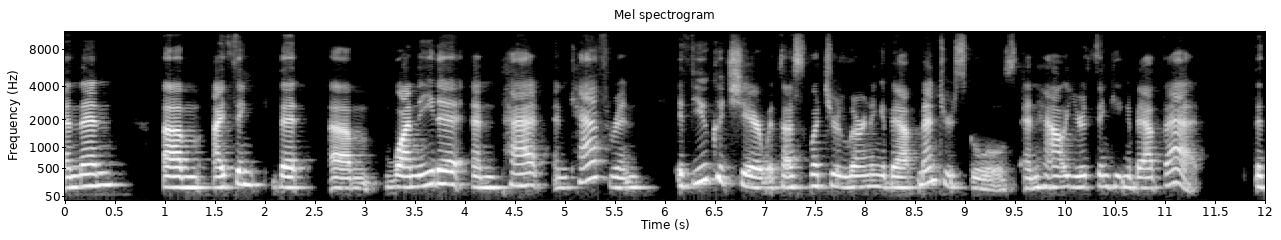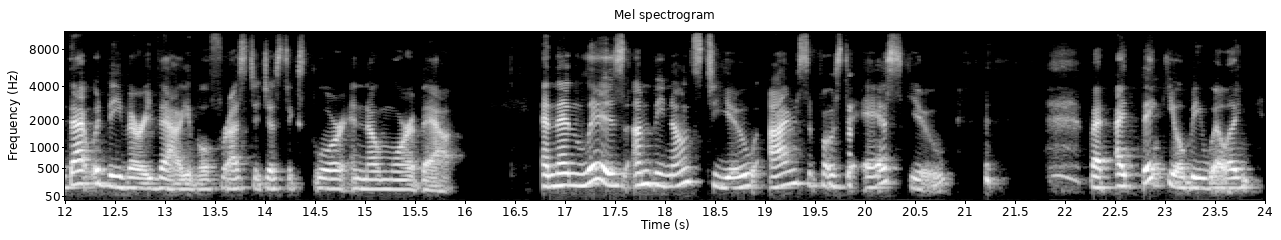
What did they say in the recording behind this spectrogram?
And then um, I think that um, Juanita and Pat and Catherine, if you could share with us what you're learning about mentor schools and how you're thinking about that, that that would be very valuable for us to just explore and know more about. And then Liz, unbeknownst to you, I'm supposed to ask you but I think you'll be willing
